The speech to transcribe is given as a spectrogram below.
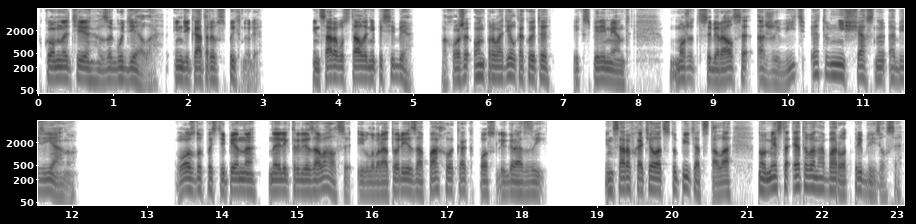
В комнате загудело, индикаторы вспыхнули. Инсарову стало не по себе. Похоже, он проводил какой-то эксперимент. Может, собирался оживить эту несчастную обезьяну. Воздух постепенно наэлектролизовался, и в лаборатории запахло, как после грозы. Инсаров хотел отступить от стола, но вместо этого, наоборот, приблизился.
